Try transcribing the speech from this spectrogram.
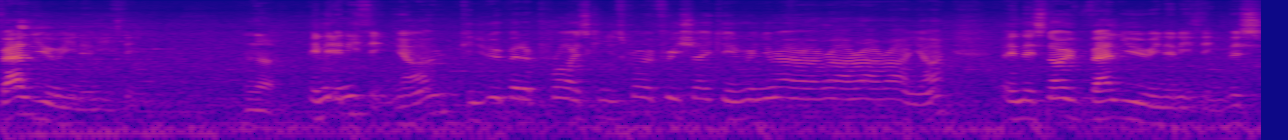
value in anything No. in anything, you know. Can you do a better price? Can you throw a free shake in when you're rah, rah, rah, rah, you know? And there's no value in anything. This,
